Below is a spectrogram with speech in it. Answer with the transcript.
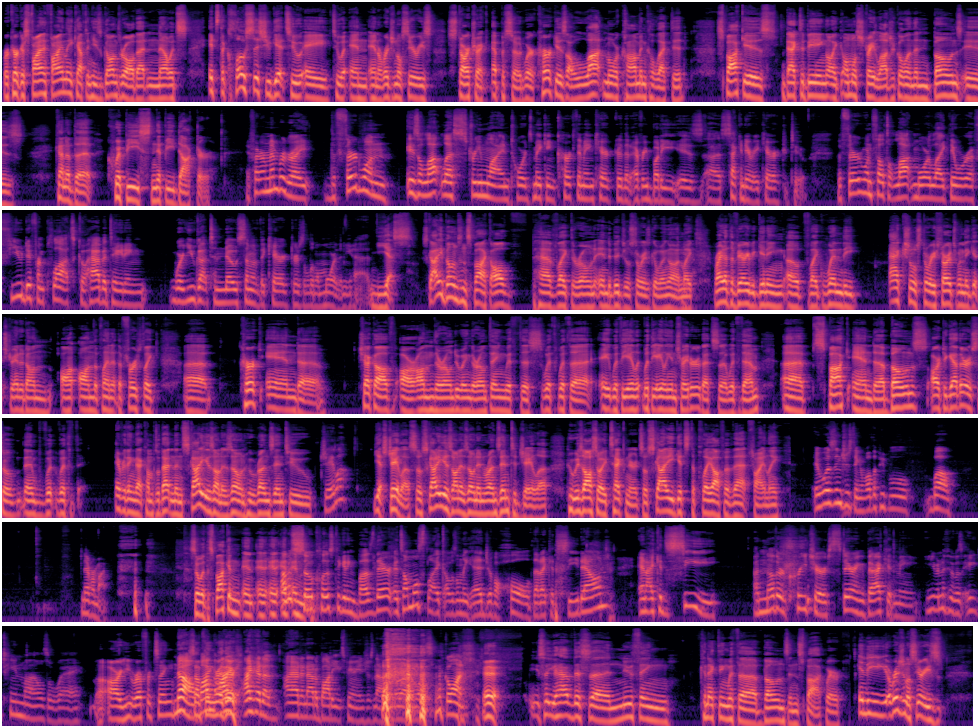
where Kirk is finally finally captain. He's gone through all that, and now it's it's the closest you get to a to an an original series Star Trek episode where Kirk is a lot more calm and collected. Spock is back to being like almost straight logical, and then Bones is kind of the quippy, snippy doctor. If I remembered right, the third one is a lot less streamlined towards making Kirk the main character that everybody is a secondary character to. The third one felt a lot more like there were a few different plots cohabitating where you got to know some of the characters a little more than you had. Yes. Scotty Bones and Spock all have like their own individual stories going on. Like right at the very beginning of like when the actual story starts when they get stranded on on, on the planet the first like uh Kirk and uh Chekov are on their own doing their own thing with this with with uh a with the with the alien trader that's uh, with them. Uh Spock and uh, Bones are together so then with with everything that comes with that and then Scotty is on his own who runs into Jaylah? Yes, Jaylah. So Scotty is on his own and runs into Jaylah, who is also a tech nerd. So Scotty gets to play off of that finally. It was interesting. Of all the people, well, never mind. So with the Spock and and and, and I was and- so close to getting buzzed there. It's almost like I was on the edge of a hole that I could see down, and I could see another creature staring back at me, even if it was 18 miles away. Uh, are you referencing No, something I'm- right I, there? I had a I had an out of body experience just now. I don't know where I was. Go on. Anyway, so you have this uh, new thing connecting with uh, Bones and Spock, where in the original series,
